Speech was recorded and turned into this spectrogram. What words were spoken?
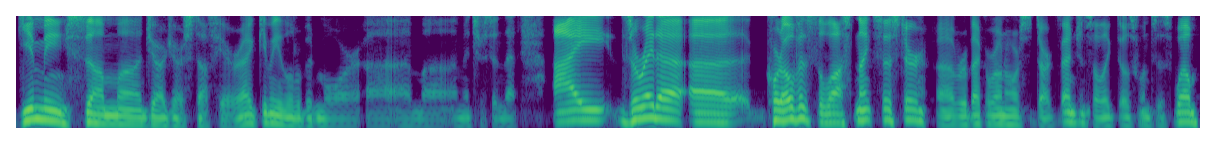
give me some uh, Jar Jar stuff here, right? Give me a little bit more. Uh, I'm, uh, I'm interested in that. I Zoraida uh, Cordovas, the Lost Night Sister. Uh, Rebecca Roanhorse's Dark Vengeance. I like those ones as well.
